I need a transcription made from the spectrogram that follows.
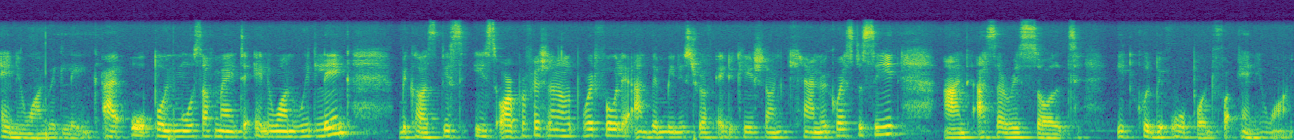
anyone with link. I open most of mine to anyone with link because this is our professional portfolio and the Ministry of Education can request to see it and as a result it could be opened for anyone.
